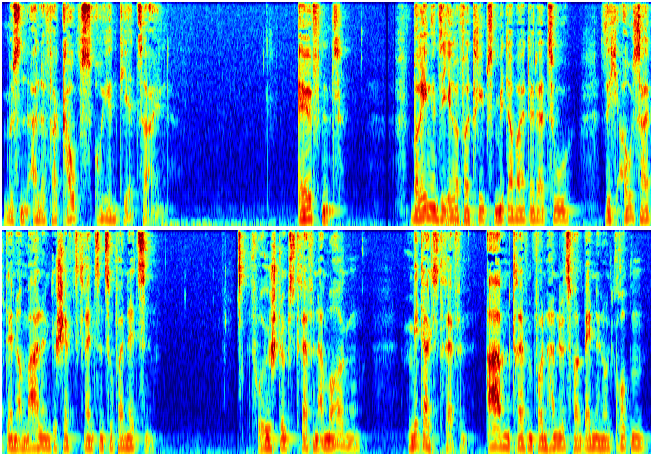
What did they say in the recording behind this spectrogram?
müssen alle verkaufsorientiert sein. Elftens. Bringen Sie Ihre Vertriebsmitarbeiter dazu, sich außerhalb der normalen Geschäftsgrenzen zu vernetzen. Frühstückstreffen am Morgen, Mittagstreffen, Abendtreffen von Handelsverbänden und Gruppen,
